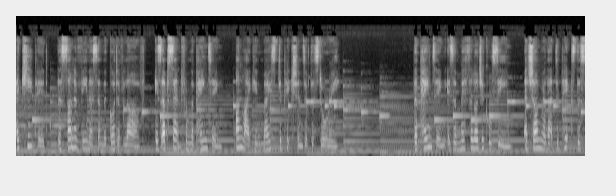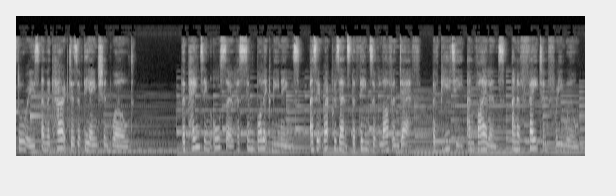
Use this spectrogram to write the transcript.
A Cupid, the son of Venus and the god of love, is absent from the painting, unlike in most depictions of the story. The painting is a mythological scene, a genre that depicts the stories and the characters of the ancient world. The painting also has symbolic meanings, as it represents the themes of love and death, of beauty and violence, and of fate and free will.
